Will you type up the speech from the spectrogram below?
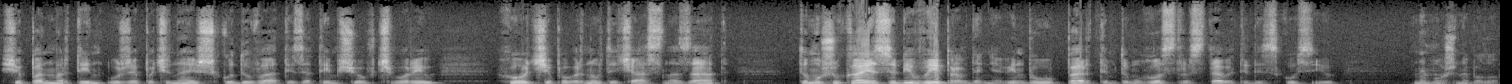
що пан Мартин уже починає шкодувати за тим, що вчворив, хоче повернути час назад, тому шукає собі виправдання. Він був упертим, тому гостро ставити дискусію не можна було.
